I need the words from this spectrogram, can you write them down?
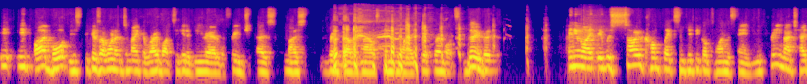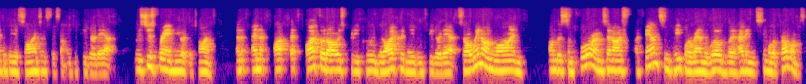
it, it, I bought this because I wanted to make a robot to get a beer out of the fridge, as most red-blooded males tend to want to get robots to do. But anyway, it was so complex and difficult to understand. You pretty much had to be a scientist or something to figure it out. It was just brand new at the time. And, and I, I thought I was pretty cool, but I couldn't even figure it out. So I went online onto some forums and I, I found some people around the world who were having similar problems.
